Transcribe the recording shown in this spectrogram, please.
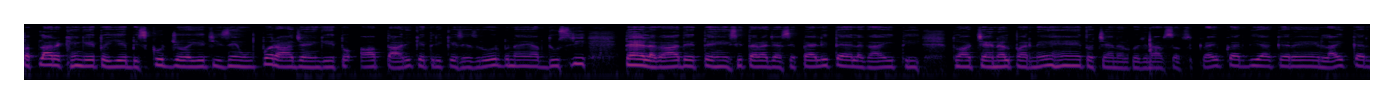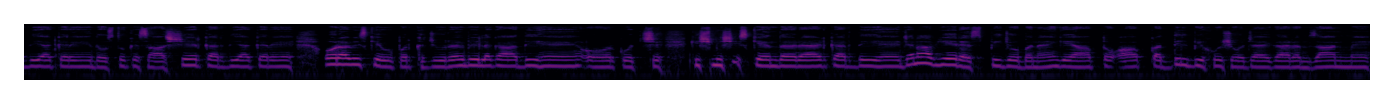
पतला रखेंगे तो ये बिस्कुट जो है, ये चीज़ें ऊपर आ जाएँगी। तो आप तारीख के तरीके से ज़रूर बनाएँ। आप दूसरी तय लगा देते हैं, इसी तरह जैसे तय लगाई थी। तो आप चैनल पर नए हैं तो चैनल को जनाब सब्सक्राइब कर दिया करें, लाइक कर दिया करें, दोस्तों के साथ शेयर कर दिया करें, और अब इसके ऊपर खजूरें भी लगा दी हैं, और कुछ किशमिश इसके अंदर ऐड कर दी हैं। जनाब, ये रेसिपी जो बनाएँगे आप तो आपका दिल भी खुश हो जाएगा। रमज़ान में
